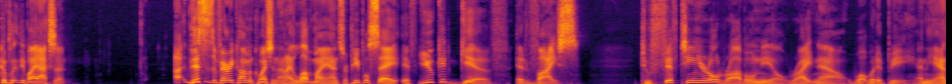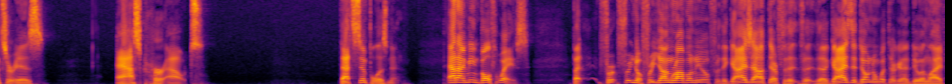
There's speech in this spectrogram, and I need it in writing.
completely by accident. Uh, this is a very common question, and I love my answer. People say if you could give advice to 15 year old Rob O'Neill right now, what would it be? And the answer is ask her out. That's simple, isn't it? And I mean both ways. But for, for you know, for young Rob O'Neill, for the guys out there, for the, the, the guys that don't know what they're going to do in life,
